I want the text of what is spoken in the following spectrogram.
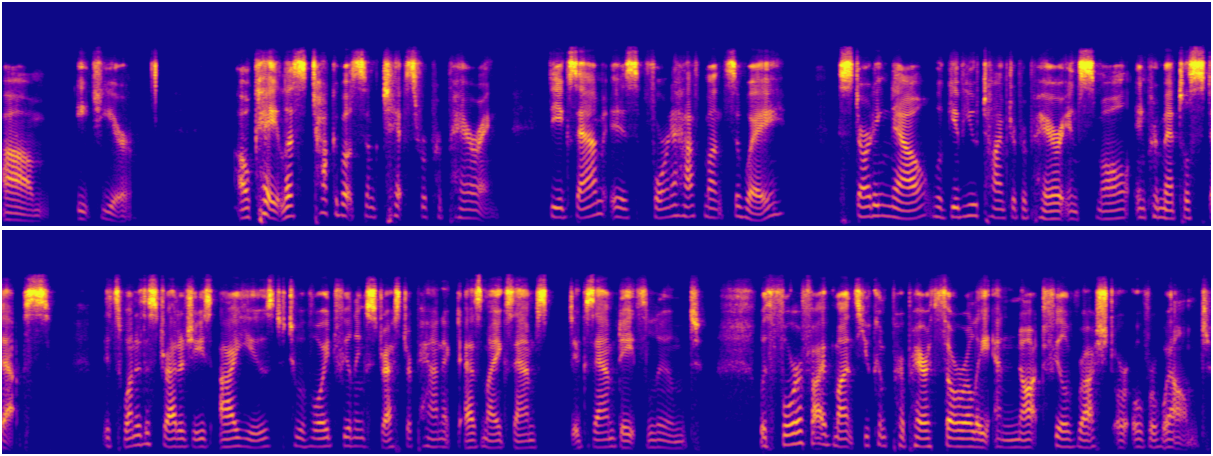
um, each year. Okay, let's talk about some tips for preparing. The exam is four and a half months away. Starting now will give you time to prepare in small incremental steps. It's one of the strategies I used to avoid feeling stressed or panicked as my exams, exam dates loomed. With four or five months, you can prepare thoroughly and not feel rushed or overwhelmed.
